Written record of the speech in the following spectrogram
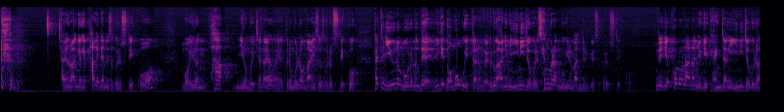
자연 환경에 파괴되면서 그럴 수도 있고 뭐 이런 화학 이런 거 있잖아요. 예, 그런 걸 너무 많이 써서 그럴 수도 있고 하여튼 이유는 모르는데 이게 넘어오고 있다는 거예요. 그리고 아니면 인위적으로 생물학 무기를 만들기 위해서 그럴 수도 있고. 근데 이제 코로나는 이게 굉장히 인위적으로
